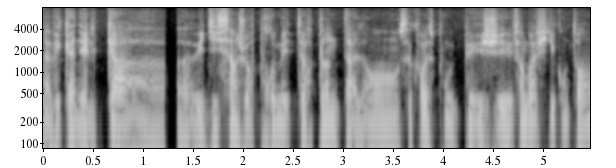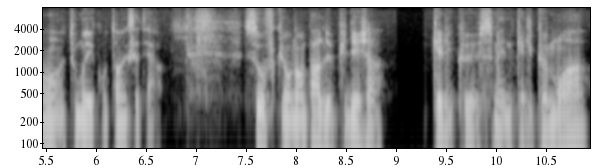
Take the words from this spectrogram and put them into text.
avec Anelka. il dit c'est un joueur prometteur, plein de talent, ça correspond au PSG. Enfin bref, il est content, tout le monde est content, etc. Sauf qu'on en parle depuis déjà quelques semaines, quelques mois.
